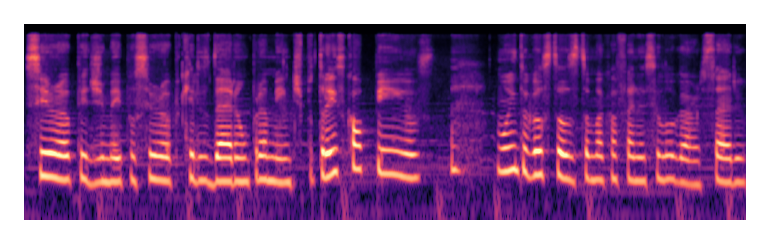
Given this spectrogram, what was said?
syrup, de maple syrup que eles deram para mim. Tipo, três copinhos. Muito gostoso tomar café nesse lugar, sério.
